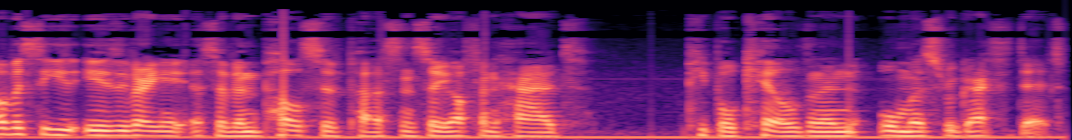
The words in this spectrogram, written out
obviously, he's a very sort of impulsive person, so he often had people killed and then almost regretted it.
